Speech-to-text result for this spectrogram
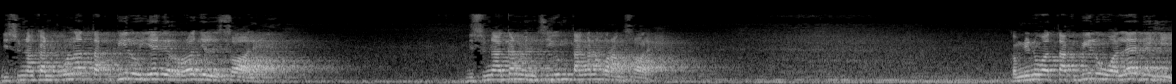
disunahkan pula takbilu yadir rajul saleh disunahkan mencium tangan orang soleh Kemudian wa takbilu waladihi.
